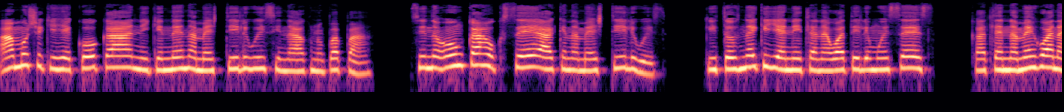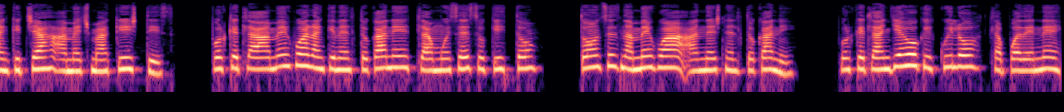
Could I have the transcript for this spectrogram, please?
Amo xikyejekoka nikineh namechtilwis inawak nopapa, sino onkah okse akin namechtilwis, kijtosneki yen itlanawatili Moisés, katleh namejuan ankichiaj amechmakixtis. Porque tla amejuan ankineltokanij tla Moisés okijto, entonces namejuan annechneltokanij, porque tlan yeh okijkuiloj tlapuede nej.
